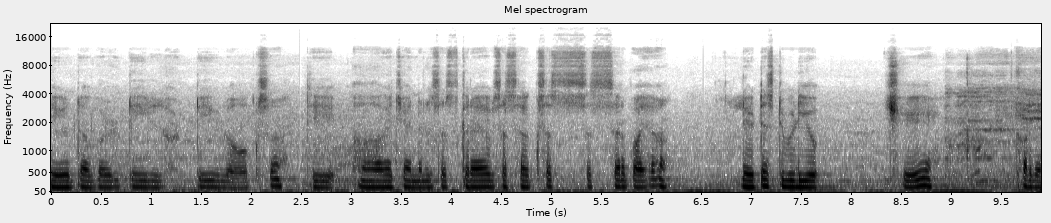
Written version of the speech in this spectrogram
ਏ ਡਬਲ ਟੀ ਲਾਟੀ ਵਲੌਗਸ ਤੇ ਆ ਚੈਨਲ ਸਬਸਕ੍ਰਾਈਬ ਸੱਸਰ ਪਾਇਆ। ਲੇਟੈਸਟ ਵੀਡੀਓ 6 ਖੜ ਜਾ।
